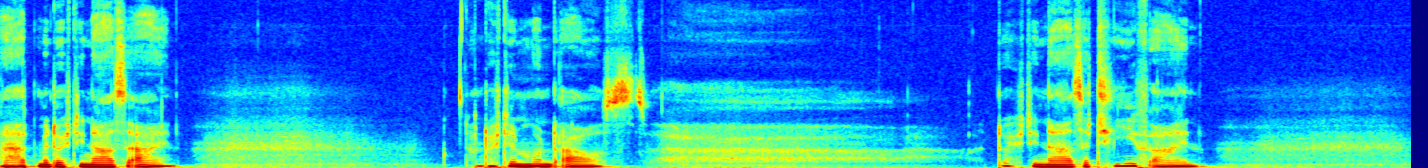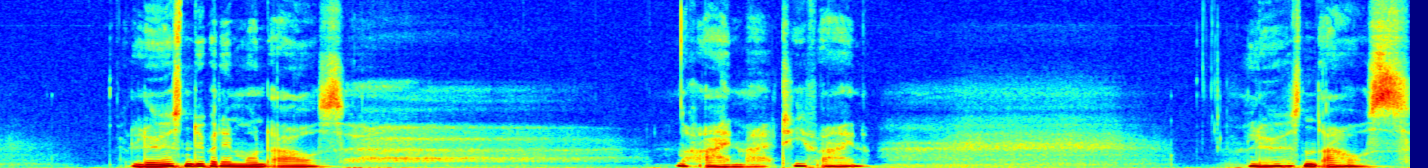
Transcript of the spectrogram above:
Atme durch die Nase ein und durch den Mund aus. Durch die Nase tief ein, lösend über den Mund aus. Noch einmal tief ein, lösend aus.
